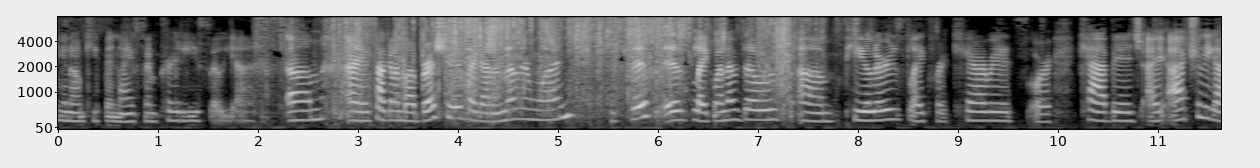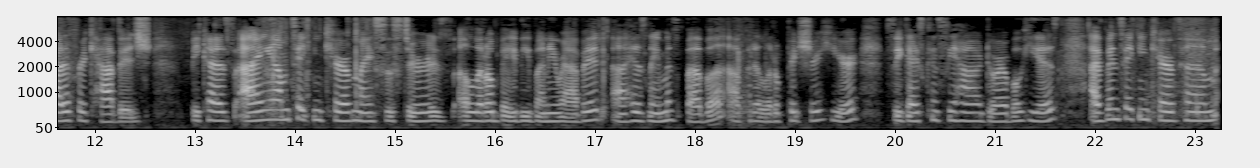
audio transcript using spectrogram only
you know keep it nice and pretty so yes. Um i'm talking about brushes i got another one. This is like one of those um peelers like for carrots or cabbage. I actually got it for cabbage because I am taking care of my sister's a little baby bunny rabbit. Uh, his name is Bubba. I'll put a little picture here so you guys can see how adorable he is. I've been taking care of him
